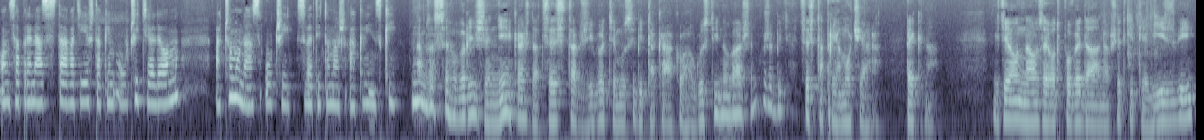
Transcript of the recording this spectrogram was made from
on sa pre nás stáva tiež takým učiteľom. A čomu nás učí svätý Tomáš Akvinsky? Nám zase hovorí, že nie každá cesta v živote musí byť taká ako Augustínová, že môže byť aj cesta priamočiara, pekná kde on naozaj odpovedá na všetky tie výzvy,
